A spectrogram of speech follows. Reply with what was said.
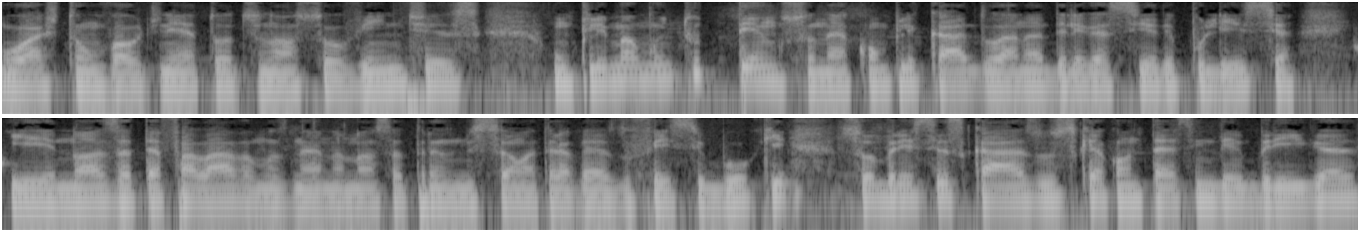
Washington, Valdinei, a todos os nossos ouvintes. Um clima muito tenso, né? Complicado lá na delegacia de polícia e nós até falávamos, né, na nossa transmissão através do Facebook sobre esses casos que acontecem de briga,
